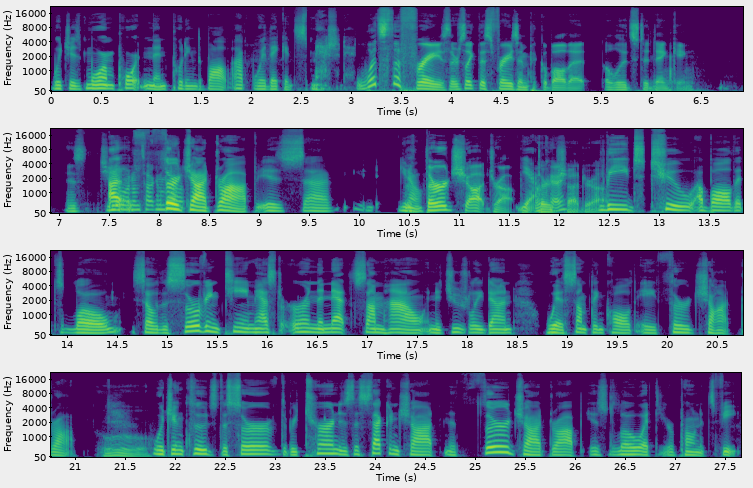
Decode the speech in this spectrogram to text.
which is more important than putting the ball up where they can smash it. At. What's the phrase? There's like this phrase in pickleball that alludes to dinking. Is do you know Uh, what I'm talking third about? shot drop is, uh, you The know, third shot drop. Yeah. Third Okay. shot drop. leads to a ball that's low. So the serving team has to earn the net somehow, and it's usually done with something called a third shot drop. Ooh. which includes the serve. The return is the second shot, and the third shot drop is low at your opponent's feet.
